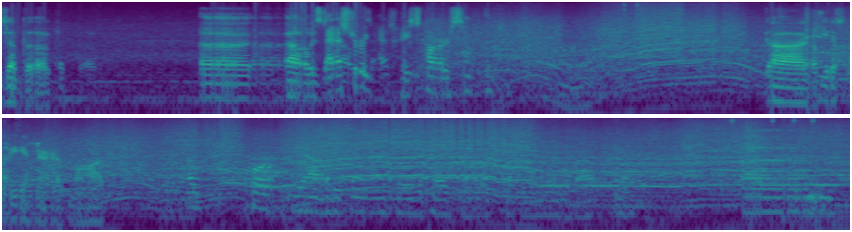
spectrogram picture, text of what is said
Zebug. Uh, oh, is Asteroid pace car or something? Uh, he has to be in there mod. Of course, yeah, but he can't actually replace that. That's fucking weird about, you know. Um,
